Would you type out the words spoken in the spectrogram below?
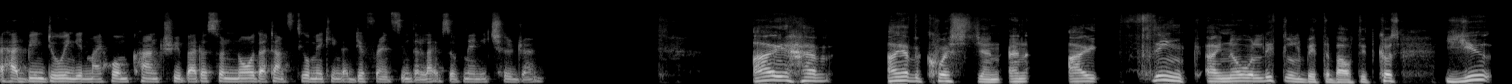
I had been doing in my home country, but also know that I'm still making a difference in the lives of many children. I have I have a question and I think I know a little bit about it because you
